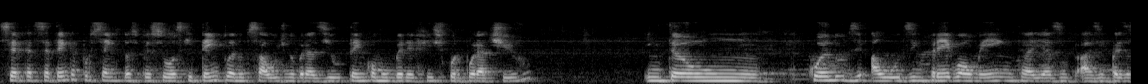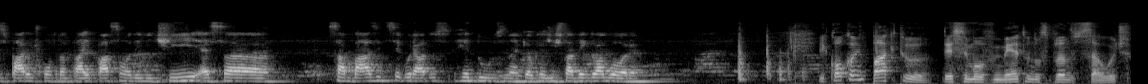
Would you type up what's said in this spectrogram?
cerca de 70% das pessoas que têm plano de saúde no Brasil têm como um benefício corporativo. Então, quando o desemprego aumenta e as, as empresas param de contratar e passam a demitir, essa essa base de segurados reduz, né? Que é o que a gente está vendo agora. E qual é o impacto desse movimento nos planos de saúde?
